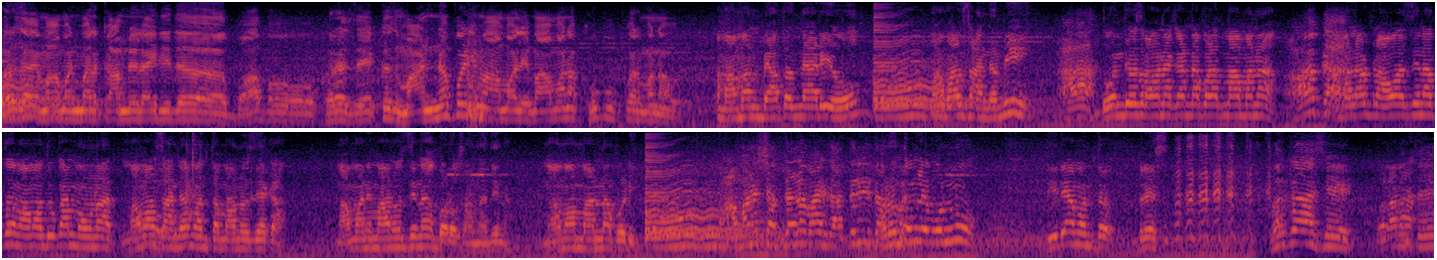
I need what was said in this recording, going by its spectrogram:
बरंच आहे मामाने मला कामले लाई तिथं बाप हो, खरंच एकच मानणं पडी मामाले मामाना खूप उपकार मनावर. मामान ब्यातच नाही अरे हो. मामाला सांगा मी. हा. दोन दिवस राहण्या करण्या पडत मामाना. हा का? मामाला वाटून आवाज दे ना तर मामा दुकान म्हणूनात मामाला सांगा म्हणता माणूस दे का. मामाने माणूस दे ना भरोसा ना दे ना मामा मानना पडी. मामाने शब्दाला बाहेर जाते म्हणून तुमले बोलनू ती द्या म्हणतं ड्रेस. बर का शेठ? बोला ना. ते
